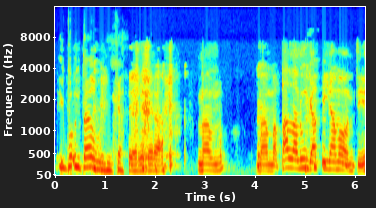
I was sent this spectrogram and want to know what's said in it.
Di punta unica. Mamma Mamma, palla lunga a Pinamonti.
